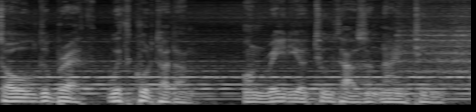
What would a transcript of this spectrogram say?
Soul to Breath with Kurtadan on Radio 2019.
